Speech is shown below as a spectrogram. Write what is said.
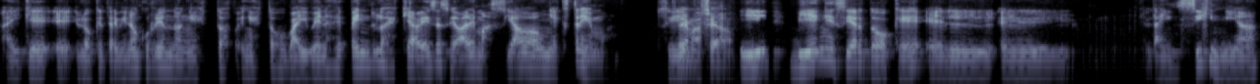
hay que, eh, lo que termina ocurriendo en estos, en estos vaivenes de péndulos es que a veces se va demasiado a un extremo, ¿sí? Demasiado. Y bien es cierto que el, el- la insignia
